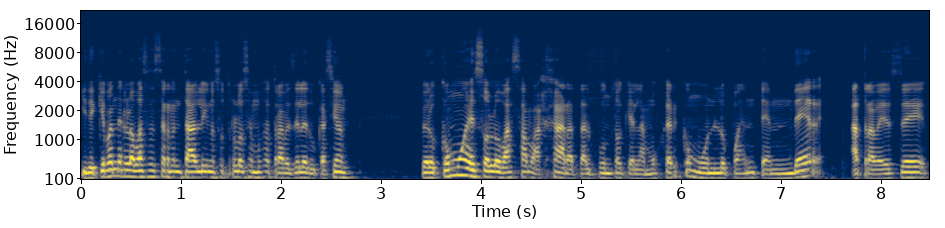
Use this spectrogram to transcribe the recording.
y de qué manera lo vas a hacer rentable y nosotros lo hacemos a través de la educación. Pero cómo eso lo vas a bajar a tal punto que la mujer común lo pueda entender a través de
